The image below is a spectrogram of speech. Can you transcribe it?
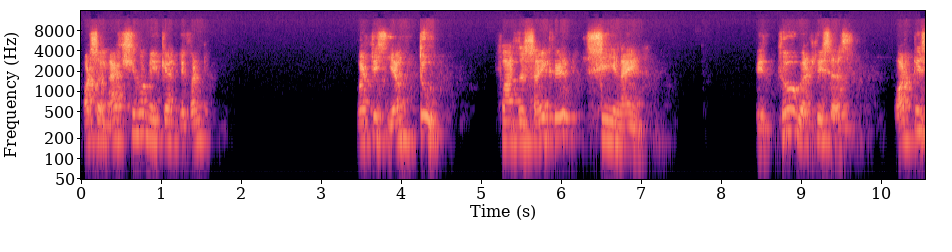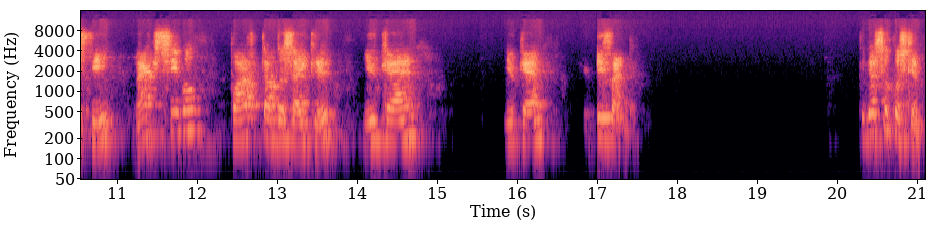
what's the maximum you can defend? What is M2? for the cycle C9 with two vertices, what is the maximum part of the cycle you can you can defend? So That's the question.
